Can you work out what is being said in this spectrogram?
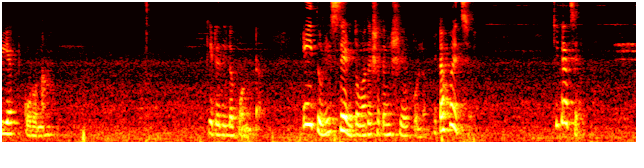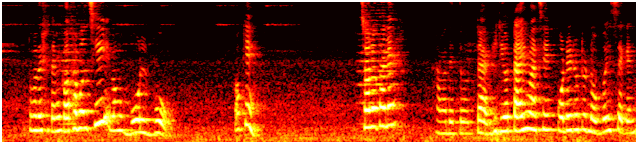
রিয়্যাক্ট করো না। কেটে দিল ফোনটা। এই তো রিসেন্ট তোমাদের সাথে আমি শেয়ার করলাম। এটা হয়েছে। ঠিক আছে? তোমাদের সাথে আমি কথা বলছি এবং বলব। ওকে চলো তাহলে। আমাদের তো ভিডিও টাইম আছে পনেরো টু নব্বই সেকেন্ড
